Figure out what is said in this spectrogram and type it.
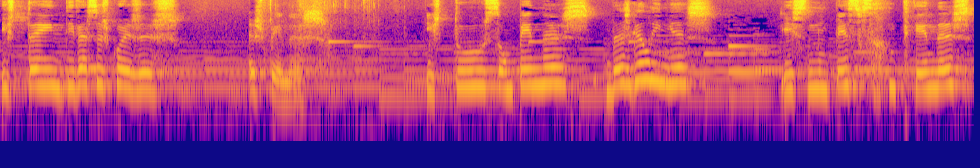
Isto tem diversas coisas. As penas isto são penas das galinhas. Isto não penso que são penas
